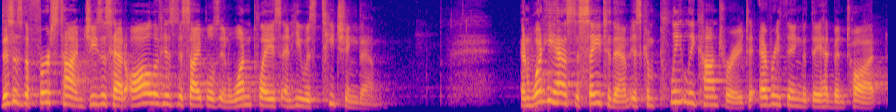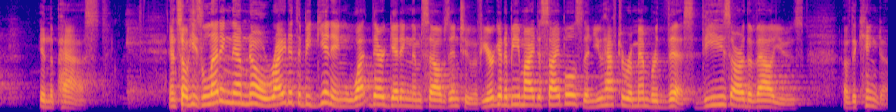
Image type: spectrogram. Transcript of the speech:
this is the first time Jesus had all of his disciples in one place and he was teaching them. And what he has to say to them is completely contrary to everything that they had been taught in the past. And so he's letting them know right at the beginning what they're getting themselves into. If you're going to be my disciples, then you have to remember this. These are the values of the kingdom.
